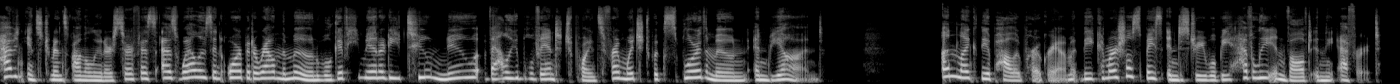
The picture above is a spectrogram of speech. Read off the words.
Having instruments on the lunar surface as well as in orbit around the moon will give humanity two new, valuable vantage points from which to explore the moon and beyond. Unlike the Apollo program, the commercial space industry will be heavily involved in the effort,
